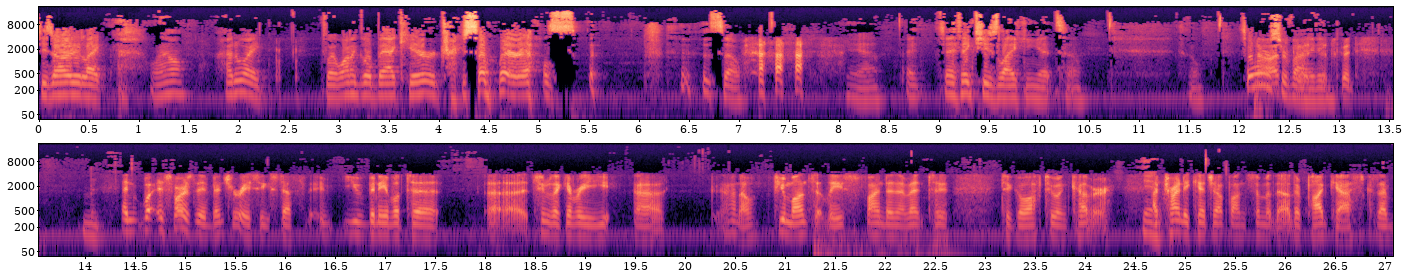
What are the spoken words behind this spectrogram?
she's already like, well, how do I, do I want to go back here or try somewhere else? so, yeah, I, I think she's liking it. So, so, so No, we're that's good, surviving. That's good. Mm. And as far as the adventure racing stuff, you've been able to. Uh, it seems like every uh, I don't know, few months at least, find an event to to go off to and cover. Yeah. I'm trying to catch up on some of the other podcasts because I've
